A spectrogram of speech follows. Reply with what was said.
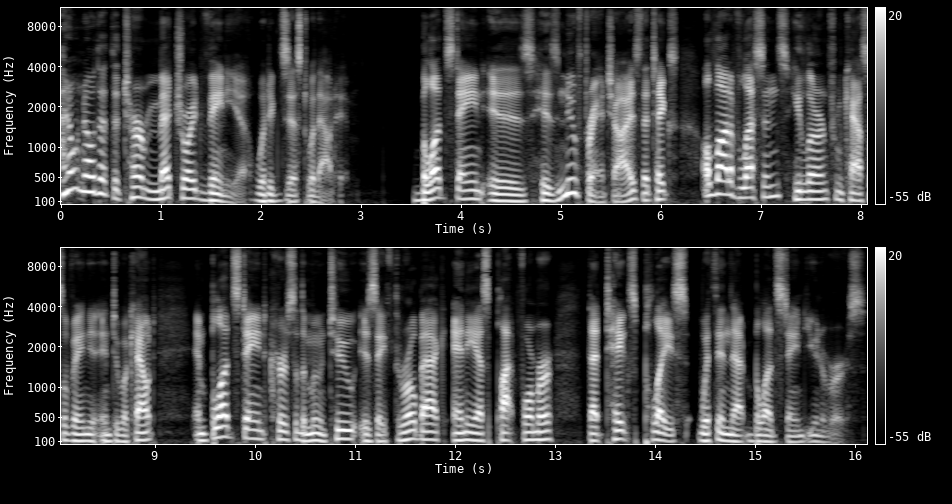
I don't know that the term Metroidvania would exist without him. Bloodstained is his new franchise that takes a lot of lessons he learned from Castlevania into account, and Bloodstained Curse of the Moon 2 is a throwback NES platformer that takes place within that Bloodstained universe.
